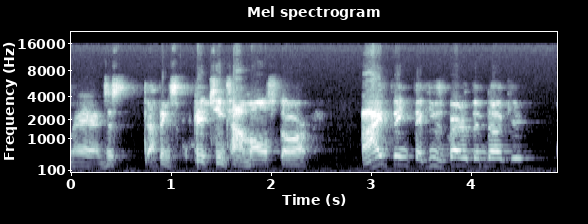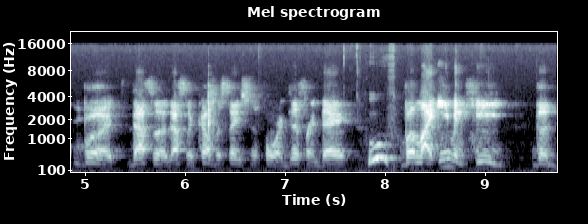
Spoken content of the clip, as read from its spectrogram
man, just I think it's 15-time All Star. I think that he's better than Duncan, but that's a that's a conversation for a different day. Oof. But like even he, the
